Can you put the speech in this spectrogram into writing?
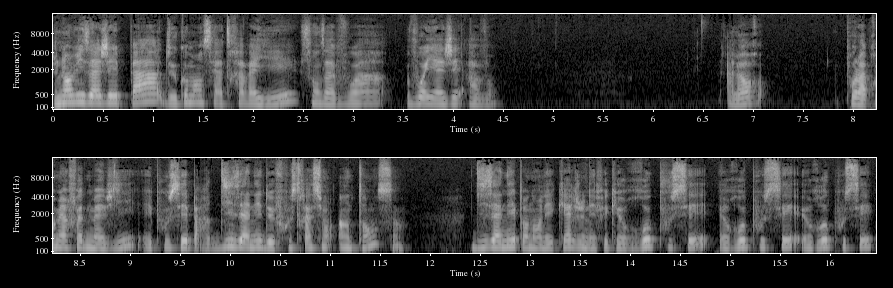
Je n'envisageais pas de commencer à travailler sans avoir voyagé avant. Alors, pour la première fois de ma vie, et poussée par dix années de frustration intense, dix années pendant lesquelles je n'ai fait que repousser, repousser, repousser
